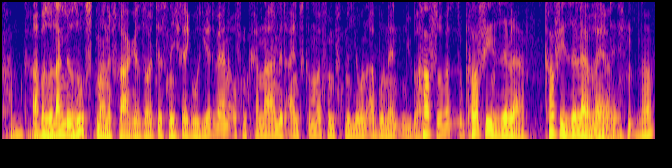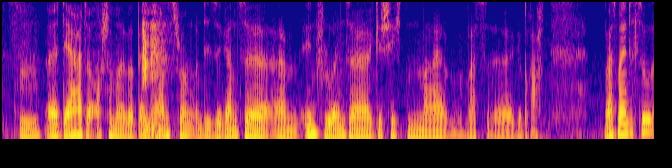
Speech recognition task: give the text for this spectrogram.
komme gerade. Aber solange du suchst, meine Frage, sollte es nicht reguliert werden auf dem Kanal mit 1,5 Millionen Abonnenten überhaupt Coff sowas zu Coffeezilla. Coffeezilla meinte ja. ich. Ne? Mhm. Äh, der hatte auch schon mal über Ben Armstrong und diese ganze ähm, Influencer-Geschichten mal was äh, gebracht. Was meintest du?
